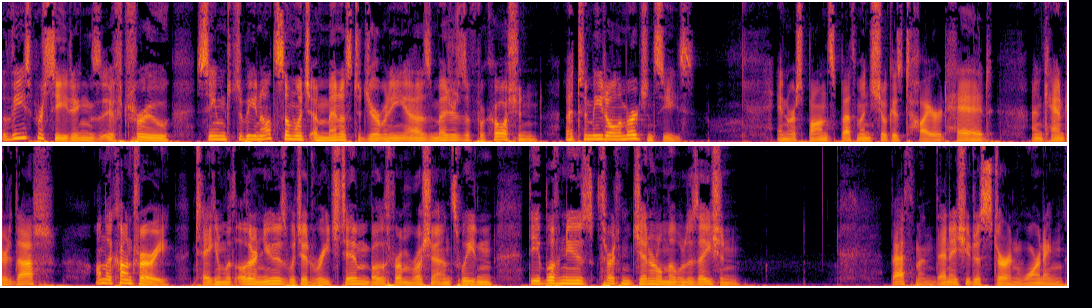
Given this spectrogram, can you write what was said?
these proceedings, if true, seemed to be not so much a menace to Germany as measures of precaution, uh, to meet all emergencies. In response, Bethmann shook his tired head and countered that, on the contrary, taken with other news which had reached him both from Russia and Sweden, the above news threatened general mobilization. Bethmann then issued a stern warning,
